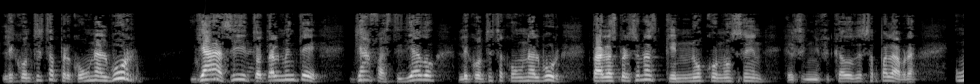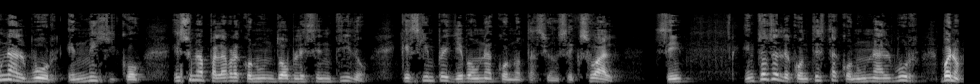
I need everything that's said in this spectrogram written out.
le contesta pero con un albur. Ya así, totalmente, ya fastidiado, le contesta con un albur. Para las personas que no conocen el significado de esa palabra, un albur en México es una palabra con un doble sentido, que siempre lleva una connotación sexual, ¿sí? Entonces le contesta con un albur. Bueno,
